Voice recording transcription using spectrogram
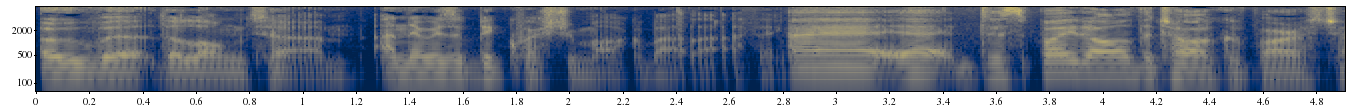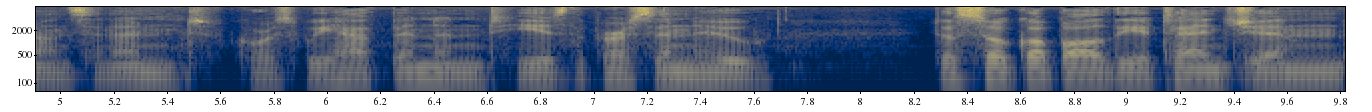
over the long term? And there is a big question mark about that, I think. Uh, uh, despite all the talk of Boris Johnson, and of course we have been, and he is the person who does soak up all the attention.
